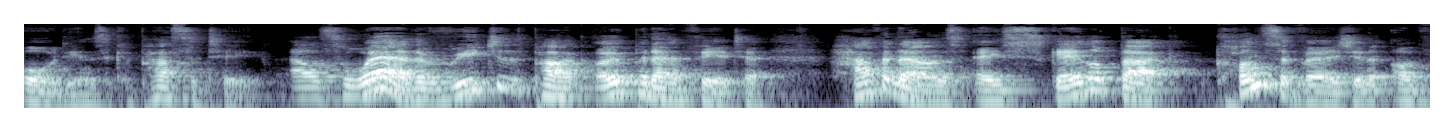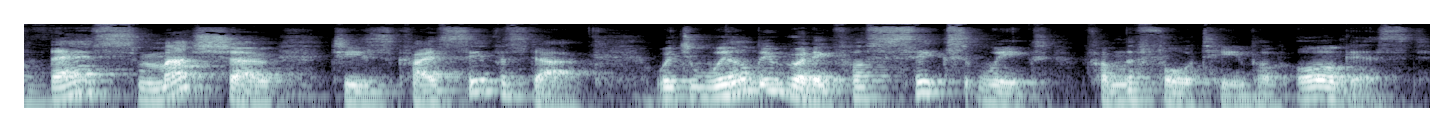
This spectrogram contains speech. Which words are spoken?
audience capacity. Elsewhere, the Regent's Park Open Air Theatre have announced a scaled back concert version of their smash show, Jesus Christ Superstar, which will be running for six weeks from the 14th of August,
